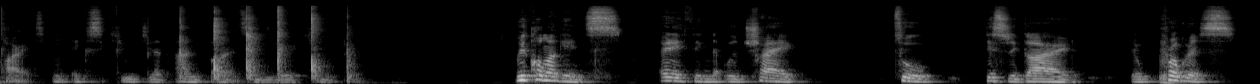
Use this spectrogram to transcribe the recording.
part in executing and advancing your kingdom. We come against anything that will try to disregard the progress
